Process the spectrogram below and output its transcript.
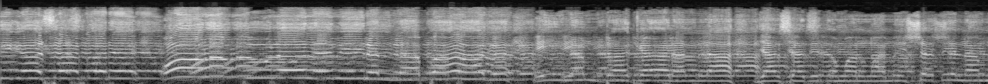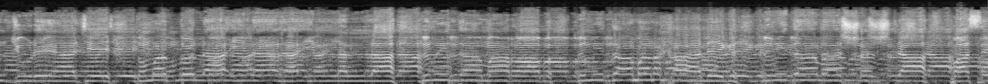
জিজ্ঞাসা করে আল্লাহ এই নামটা কার আল্লাহ? যার সাথে তোমার নামের সাথে নাম জুড়ে আছে। তোমার তো তুমি তো আমার রব, তুমি তো আমার খালিক, তুমি তো আমার পাশে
